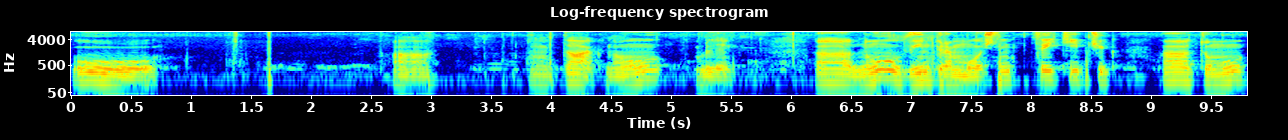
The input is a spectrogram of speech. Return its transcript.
У. Ага. Так, ну, блін. Е, ну, він прям мощний, цей тіпчик. Е, тому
